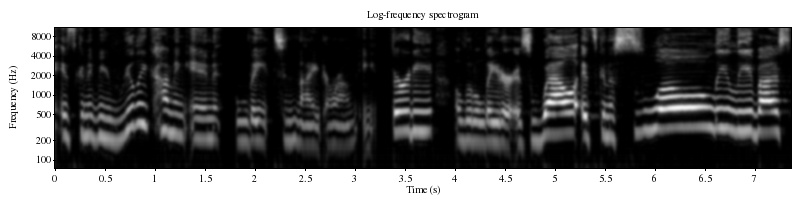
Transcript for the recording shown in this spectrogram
is going to be really coming in late tonight around 8:30, a little later as well. It's going to slowly leave us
